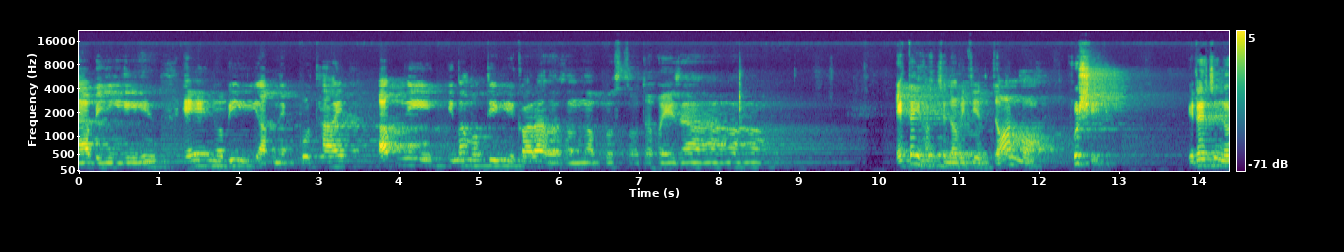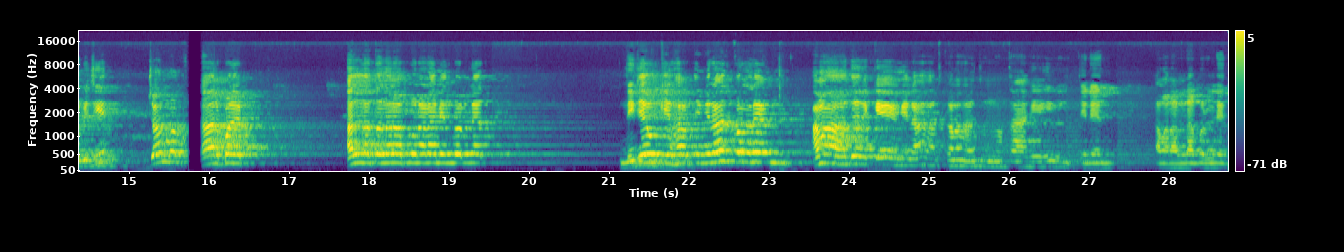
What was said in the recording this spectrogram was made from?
নবীন হে নবী, আপনি কোথায় আপনি ইমামতি করার জন্য প্রস্তুত হয়ে যান। এটাই হচ্ছে নবীজির জন্ম খুশি। এটা হচ্ছে নবীজির জন্ম তারপরে আল্লাহ রব্বুল বললেন, নিজেও কীভাবে মিলাদ করলেন? আমাদেরকে মিলাদ করার জন্য তাগিদ দিলেন। আমার আল্লাহ বললেন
